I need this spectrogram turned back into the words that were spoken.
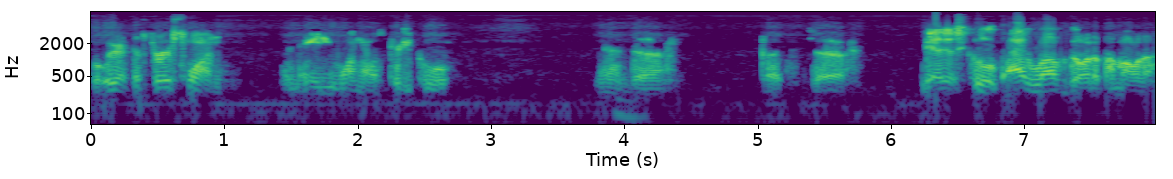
But we were at the first one in '81. That was pretty cool. And uh, but uh, yeah, it's cool. I love going to Pomona.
